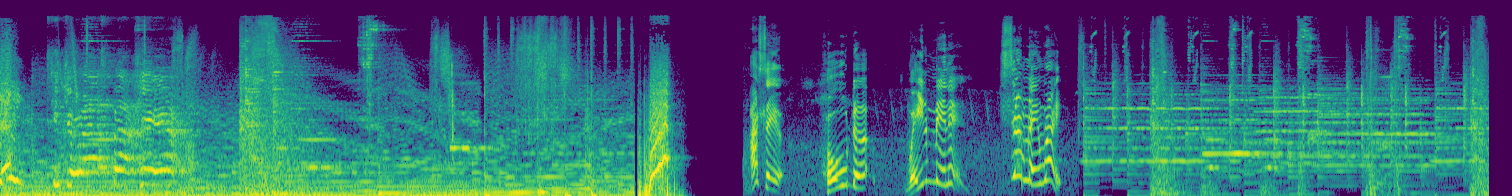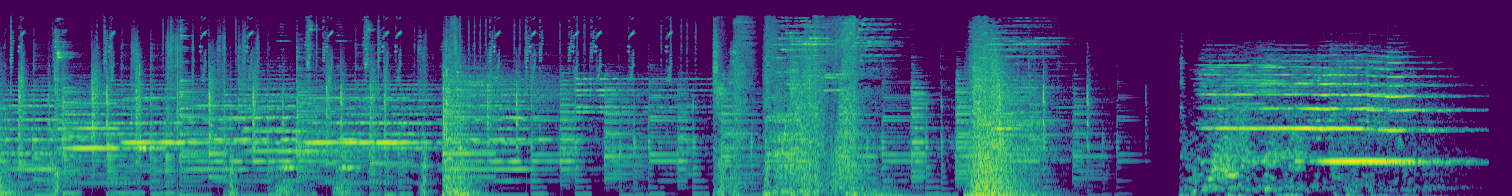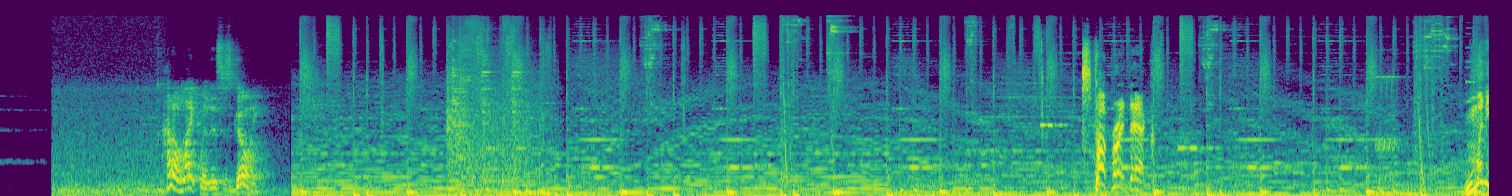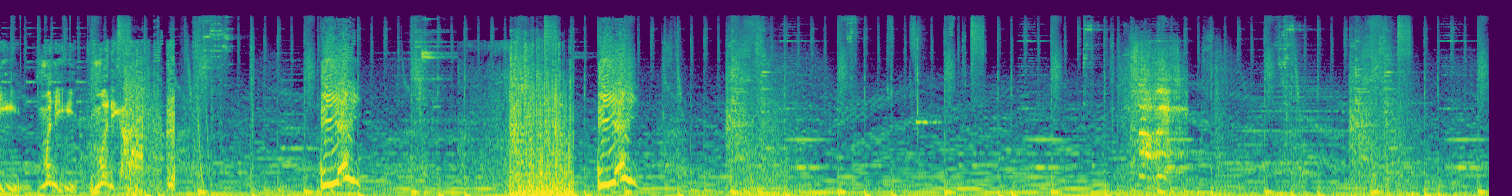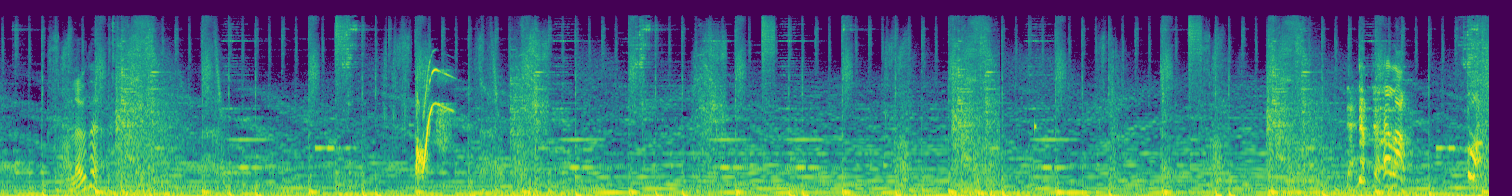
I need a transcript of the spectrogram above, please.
Get your ass back here! I said, hold up, wait a minute, something ain't right. I don't like where this is going. Stop right there! Money! Money! Money! Yay! Yay! Hello there. Get the hell out! Fuck!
